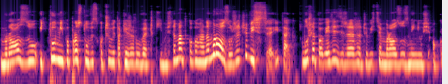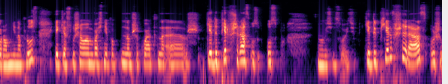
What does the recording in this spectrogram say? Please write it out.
mrozu i tu mi po prostu wyskoczyły takie żaróweczki. Myślę, matko kochana, mrozu, rzeczywiście. I tak, muszę powiedzieć, że rzeczywiście mrozu zmienił się ogromnie na plus. Jak ja słyszałam właśnie po, na przykład, na, e, kiedy pierwszy raz us, us, nie mogę się wysłowić. Kiedy pierwszy raz już...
